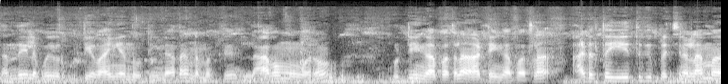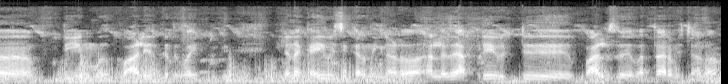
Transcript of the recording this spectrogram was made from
சந்தையில் போய் ஒரு குட்டியை வாங்கியாந்து விட்டிங்கன்னா தான் நமக்கு லாபமும் வரும். குட்டியும் காப்பாற்றலாம் ஆட்டையும் காப்பாற்றலாம் அடுத்த ஈத்துக்கு பிரச்சனை இல்லாமல் குட்டிங்கும் போது பால் இருக்கிறதுக்கு வாய்ப்பு இருக்குது இல்லைன்னா கை வச்சு கறந்தீங்கனாலோ அல்லது அப்படியே விட்டு பால் வத்த ஆரம்பிச்சிட்டாலும்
